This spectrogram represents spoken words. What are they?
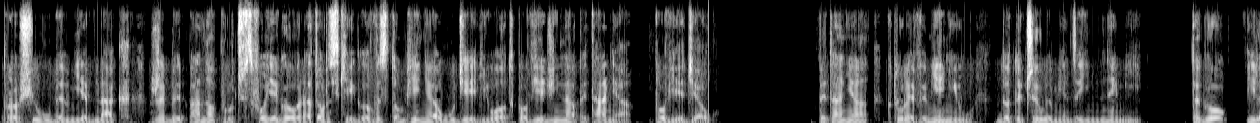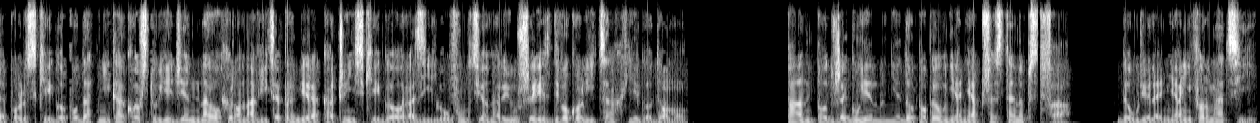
Prosiłbym jednak, żeby pan oprócz swojego oratorskiego wystąpienia udzielił odpowiedzi na pytania, powiedział. Pytania, które wymienił, dotyczyły m.in. tego, ile polskiego podatnika kosztuje dzienna ochrona wicepremiera Kaczyńskiego oraz ilu funkcjonariuszy jest w okolicach jego domu. Pan podżeguje mnie do popełniania przestępstwa. Do udzielenia informacji,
